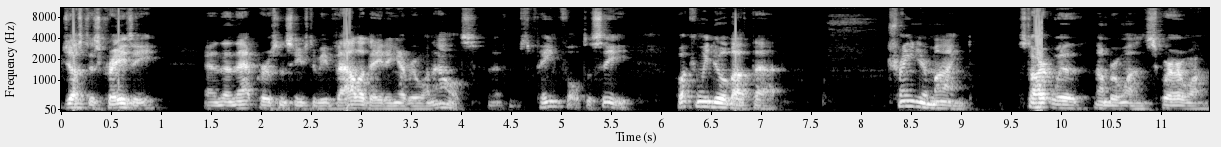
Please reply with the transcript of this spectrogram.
just as crazy, and then that person seems to be validating everyone else. It's painful to see. What can we do about that? Train your mind. Start with number one, square one.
